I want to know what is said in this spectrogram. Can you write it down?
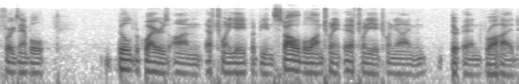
for example, build requires on F28 but be installable on 20, F28, 29, and, th- and Rawhide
